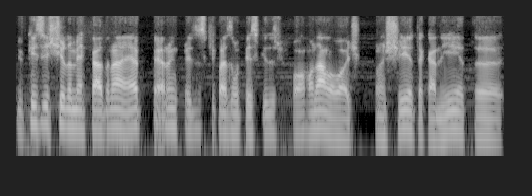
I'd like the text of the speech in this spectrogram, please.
E o que existia no mercado na época eram empresas que faziam pesquisa de forma analógica. Plancheta, caneta,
